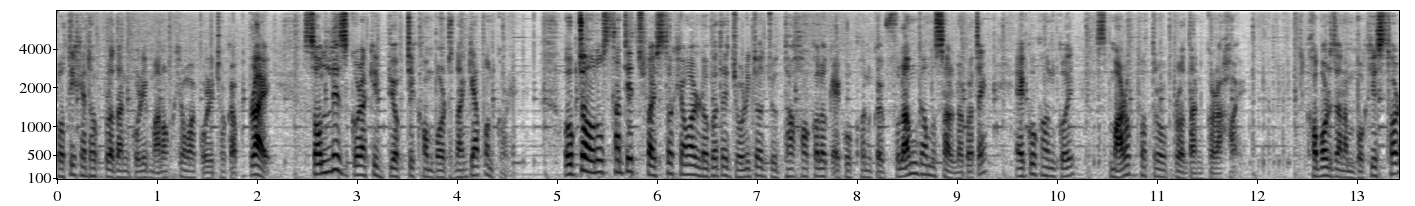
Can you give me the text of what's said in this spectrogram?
প্ৰতিষেধক প্ৰদান কৰি মানৱ সেৱা কৰি থকা প্ৰায় চল্লিছগৰাকী ব্যক্তিক সম্বৰ্ধনা জ্ঞাপন কৰে। উক্ত অনুষ্ঠানটিত স্বাস্থ্যসেৱাৰ লগতে জড়িত যোদ্ধাসকলক একোখনকৈ ফুলাম গামোচাৰ লগতে একোখনকৈ স্মাৰক পত্ৰও প্ৰদান কৰা হয়। খবৰ জনাম বশিষ্ঠৰ।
